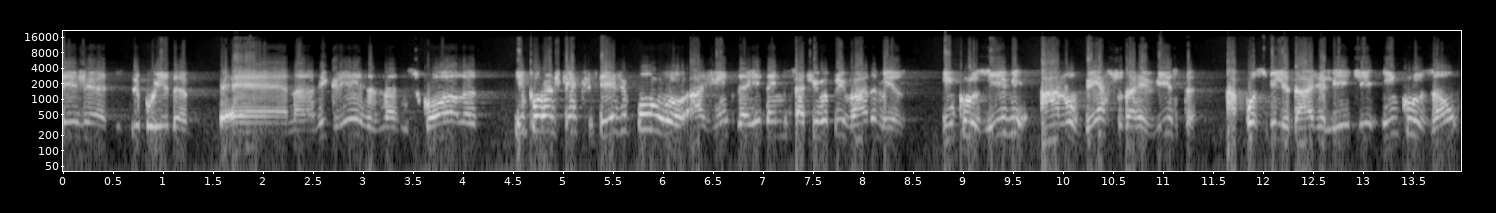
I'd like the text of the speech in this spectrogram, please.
seja distribuída é, nas igrejas, nas escolas e por onde quer que seja por agentes aí da iniciativa privada mesmo. Inclusive, há no verso da revista a possibilidade ali de inclusão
